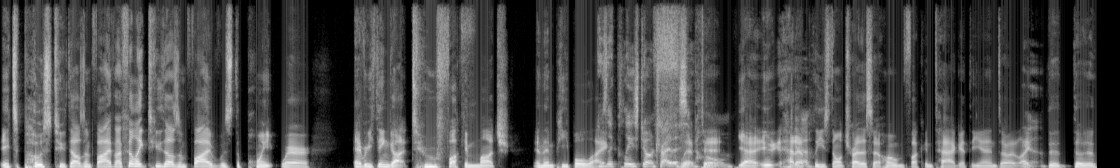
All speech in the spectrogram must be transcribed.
it's post 2005. I feel like 2005 was the point where everything got too fucking much, and then people like, like, please don't try this at flipped it. home. Yeah, it had Yeah. a please don't try this at home fucking tag at the end. Or like Yeah. the the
